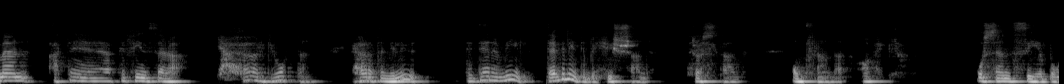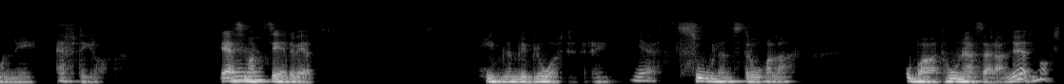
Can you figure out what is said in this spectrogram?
men att det, att det finns så här, jag hör gråten. Jag hör att den vill ut. Det är det den vill. Den vill inte bli hyschad, tröstad, omförhandlad, avvecklad. Och sen se Bonnie efter gråten. Det är mm. som att se, du vet, himlen blir blå efter ett regn. Yes. Solen strålar. Och bara att hon är så här, nu är jag tillbaks.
